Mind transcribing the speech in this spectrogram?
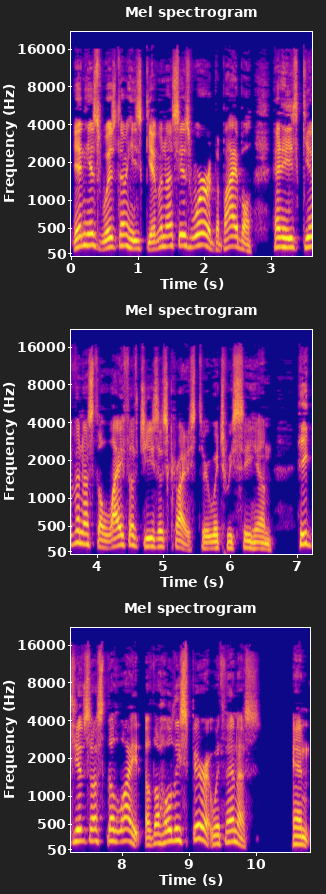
In His wisdom, He's given us His Word, the Bible, and He's given us the life of Jesus Christ through which we see Him. He gives us the light of the Holy Spirit within us. And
